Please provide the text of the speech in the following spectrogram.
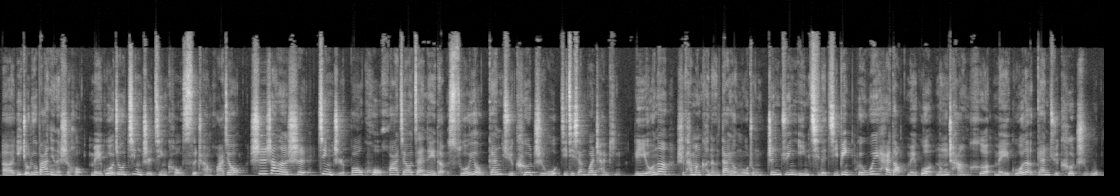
呃，一九六八年的时候，美国就禁止进口四川花椒。事实上呢，是禁止包括花椒在内的所有柑橘科植物及其相关产品。理由呢是它们可能带有某种真菌引起的疾病，会危害到美国农场和美国的柑橘科植物。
